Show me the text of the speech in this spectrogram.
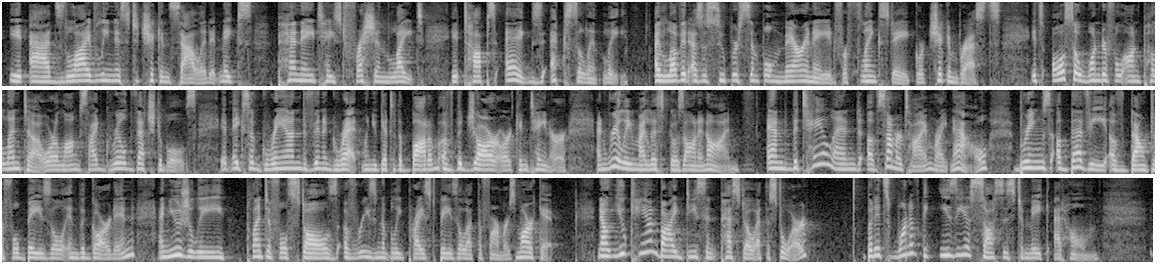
It adds liveliness to chicken salad. It makes penne taste fresh and light. It tops eggs excellently. I love it as a super simple marinade for flank steak or chicken breasts. It's also wonderful on polenta or alongside grilled vegetables. It makes a grand vinaigrette when you get to the bottom of the jar or container. And really, my list goes on and on. And the tail end of summertime, right now, brings a bevy of bountiful basil in the garden and usually plentiful stalls of reasonably priced basil at the farmer's market. Now, you can buy decent pesto at the store, but it's one of the easiest sauces to make at home.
